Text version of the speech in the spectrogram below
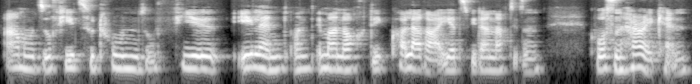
Armut, so viel zu tun, so viel Elend und immer noch die Cholera jetzt wieder nach diesem großen Hurricane.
